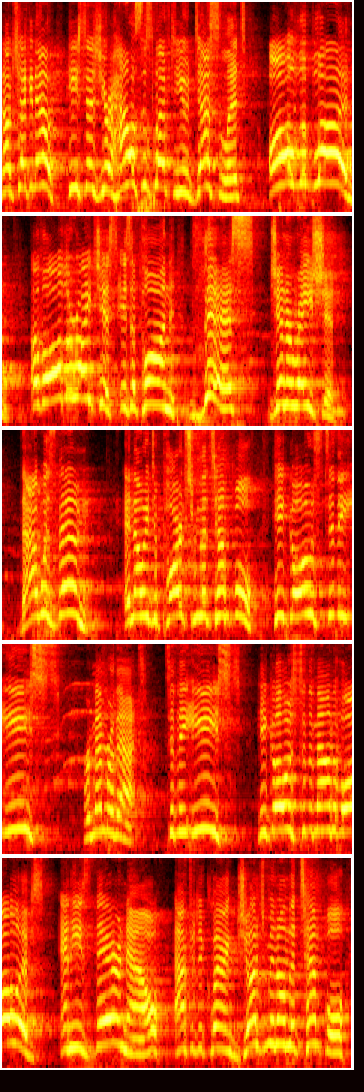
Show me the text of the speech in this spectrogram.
Now, check it out. He says, Your house is left to you desolate. All the blood of all the righteous is upon this generation. That was them. And now he departs from the temple. He goes to the east. Remember that. To the east. He goes to the Mount of Olives. And he's there now after declaring judgment on the temple.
